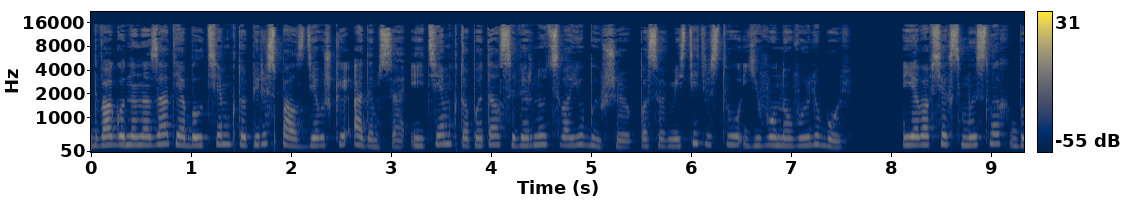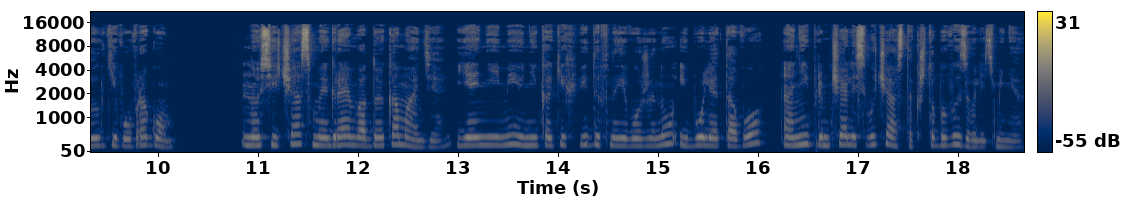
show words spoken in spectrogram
Два года назад я был тем, кто переспал с девушкой Адамса, и тем, кто пытался вернуть свою бывшую, по совместительству его новую любовь. Я во всех смыслах был его врагом. Но сейчас мы играем в одной команде, я не имею никаких видов на его жену, и более того, они примчались в участок, чтобы вызволить меня.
